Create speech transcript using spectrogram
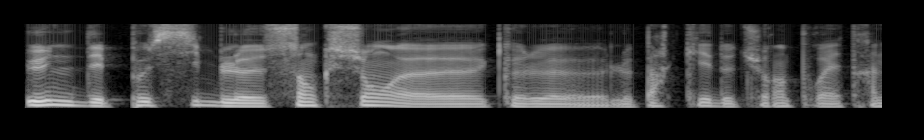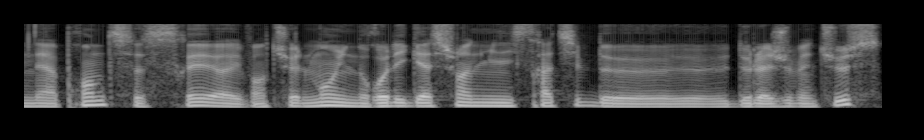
une des possibles sanctions euh, que le, le parquet de Turin pourrait être amené à prendre, ce serait euh, éventuellement une relégation administrative de, de la Juventus.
